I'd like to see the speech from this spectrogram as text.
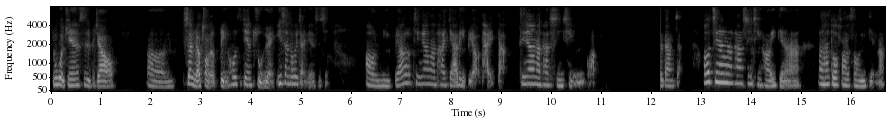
如果今天是比较嗯生比较重的病，或是今天住院，医生都会讲一件事情哦，你不要尽量让他压力不要太大，尽量让他心情愉快，就这样讲，哦，尽量让他心情好一点啊，让他多放松一点啊。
